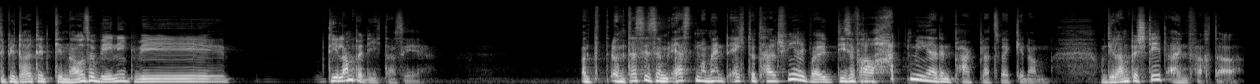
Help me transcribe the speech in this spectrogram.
die bedeutet genauso wenig wie die Lampe, die ich da sehe. Und, und das ist im ersten Moment echt total schwierig, weil diese Frau hat mir ja den Parkplatz weggenommen. Und die Lampe steht einfach da.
